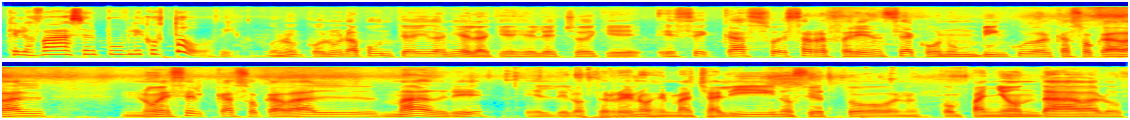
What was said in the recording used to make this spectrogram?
que los va a hacer públicos todos, digamos. Con, un, con un apunte ahí, Daniela, que es el hecho de que ese caso, esa referencia con un vínculo al caso Cabal, no es el caso cabal madre, el de los terrenos en Machalí, ¿no es cierto? En Compañón Dávalos.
